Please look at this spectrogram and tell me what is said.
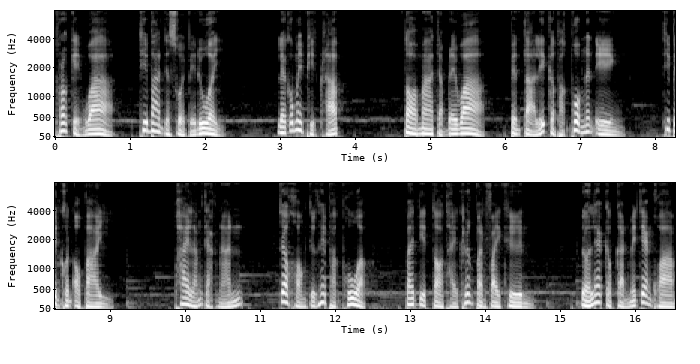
เพราะเก่งว่าที่บ้านจะสวยไปด้วย แล้วก็ไม่ผิดครับ ต่อมาจับได้ว่าเป็นตาลิกกับพักพวกนั่นเอง ที่เป็นคนเอาไป ภายหลังจากนั้น เจ้าของจึงให้พักพวก ไปติดต่อถ่ายเครื่องปั่นไฟคืน โดยแลกกับการไม่แจ้งความ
